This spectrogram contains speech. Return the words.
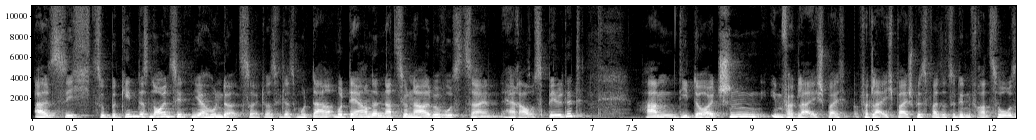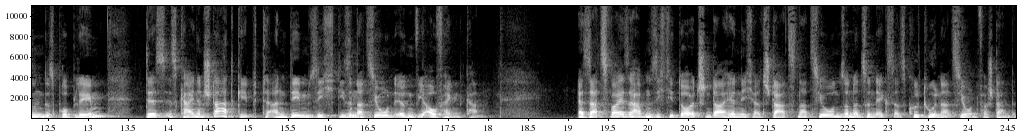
Als sich zu Beginn des 19. Jahrhunderts so etwas wie das moderne Nationalbewusstsein herausbildet, haben die Deutschen im Vergleich, Vergleich beispielsweise zu den Franzosen das Problem, dass es keinen Staat gibt, an dem sich diese Nation irgendwie aufhängen kann. Ersatzweise haben sich die Deutschen daher nicht als Staatsnation, sondern zunächst als Kulturnation verstanden.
